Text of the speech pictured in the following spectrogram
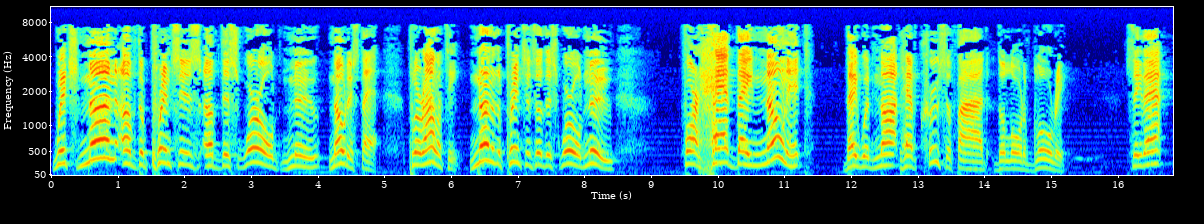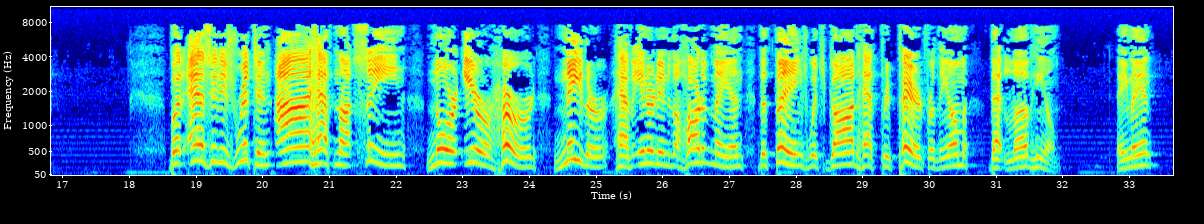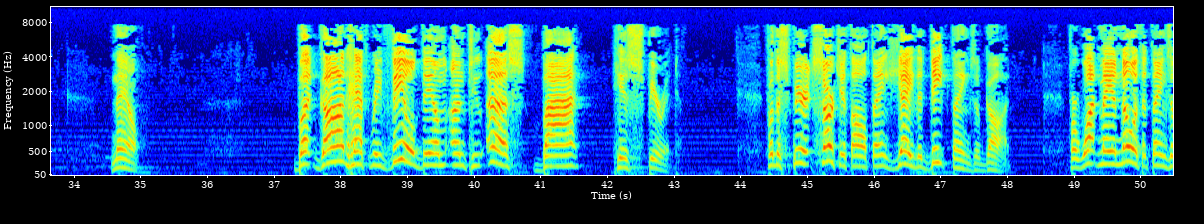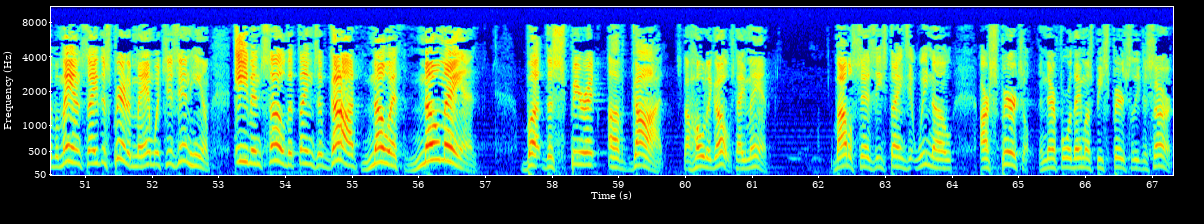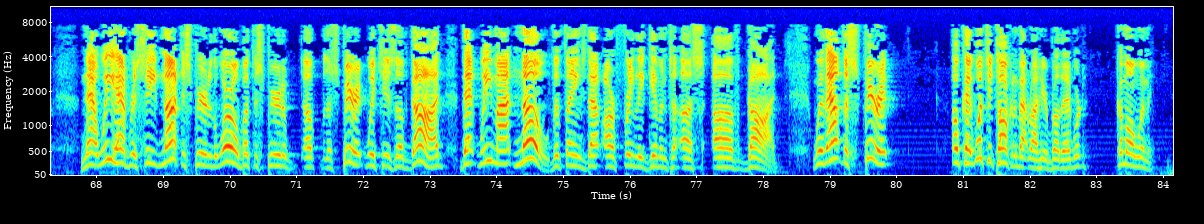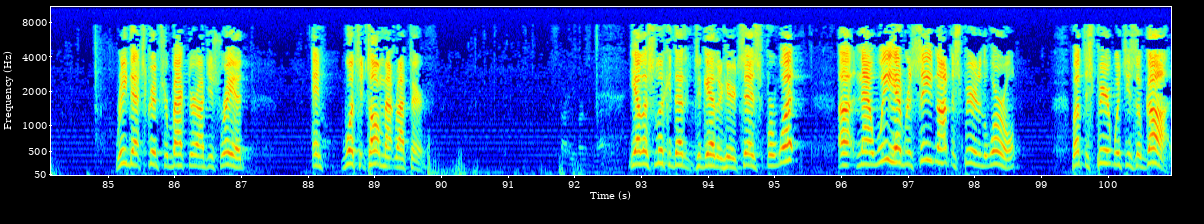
which none of the princes of this world knew. Notice that. Plurality. None of the princes of this world knew, for had they known it, they would not have crucified the Lord of glory. See that? But as it is written, eye hath not seen, nor ear heard, neither have entered into the heart of man the things which God hath prepared for them that love him. Amen? Now, but God hath revealed them unto us by his Spirit. For the Spirit searcheth all things, yea, the deep things of God. For what man knoweth the things of a man, save the Spirit of man which is in him? Even so, the things of God knoweth no man, but the Spirit of God. It's the Holy Ghost. Amen. The Bible says these things that we know are spiritual, and therefore they must be spiritually discerned. Now we have received not the spirit of the world, but the spirit of, of, the spirit which is of God, that we might know the things that are freely given to us of God. Without the spirit, okay, what's it talking about right here, brother Edward? Come on with me. Read that scripture back there I just read, and what's it talking about right there? Yeah, let's look at that together here. It says, For what? Uh, now we have received not the Spirit of the world, but the Spirit which is of God,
